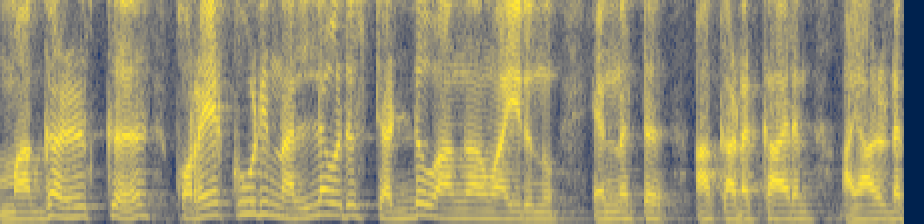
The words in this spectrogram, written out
മകൾക്ക് കുറെ കൂടി നല്ല ഒരു സ്റ്റഡ് വാങ്ങാമായിരുന്നു. എന്നിട്ട് ആ കടക്കാരൻ അയാളുടെ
